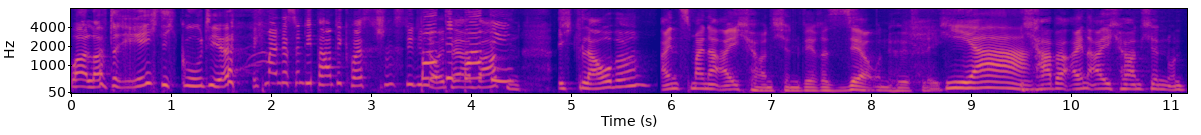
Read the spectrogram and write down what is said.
Wow, läuft richtig gut hier. Ich meine, das sind die Party-Questions, die die Leute erwarten. Ich glaube, eins meiner Eichhörnchen wäre sehr unhöflich. Ja. Ich habe ein Eichhörnchen und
